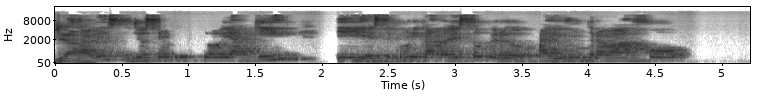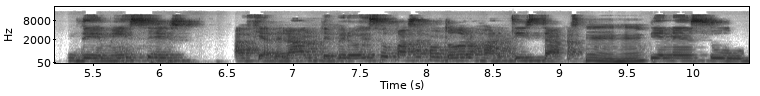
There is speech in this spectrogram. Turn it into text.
¿Sabes? Yo siempre estoy aquí y estoy comunicando esto, pero hay un trabajo de meses hacia adelante, pero eso pasa con todos los artistas, tienen su,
